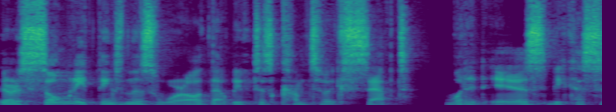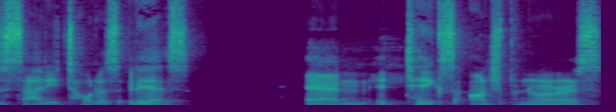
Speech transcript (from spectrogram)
there are so many things in this world that we've just come to accept what it is because society told us it is. And it takes entrepreneurs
